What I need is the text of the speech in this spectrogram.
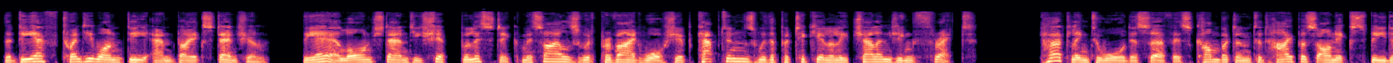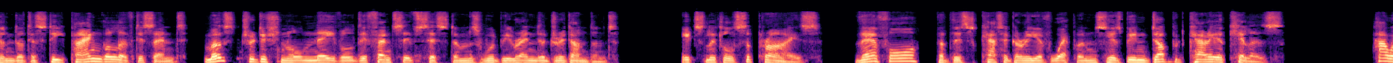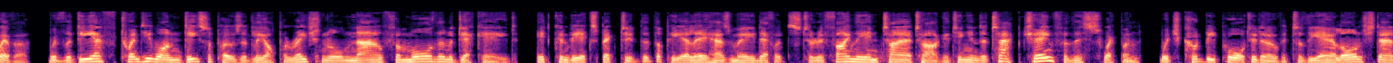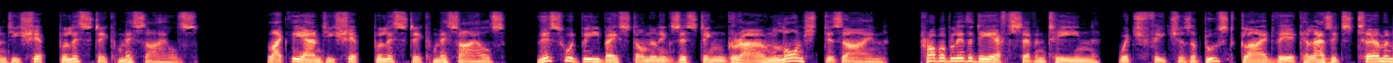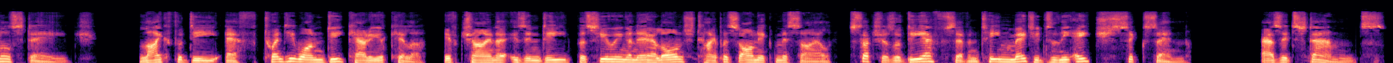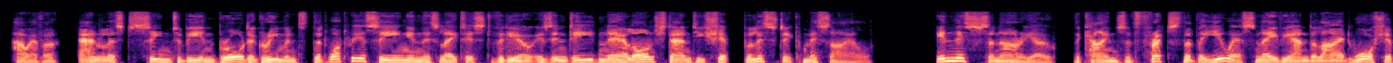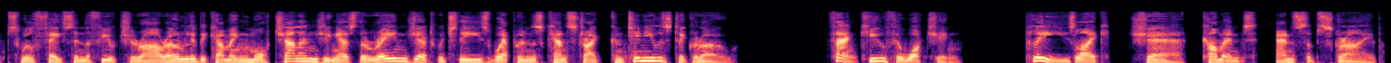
The DF-21D and by extension, the air-launched anti-ship ballistic missiles would provide warship captains with a particularly challenging threat. Hurtling toward a surface combatant at hypersonic speed and at a steep angle of descent, most traditional naval defensive systems would be rendered redundant. It's little surprise, therefore, that this category of weapons has been dubbed carrier killers. However, with the DF-21D supposedly operational now for more than a decade, it can be expected that the PLA has made efforts to refine the entire targeting and attack chain for this weapon, which could be ported over to the air-launched anti-ship ballistic missiles. Like the anti-ship ballistic missiles, this would be based on an existing ground-launched design, probably the DF-17, which features a boost glide vehicle as its terminal stage. Like the DF-21D carrier killer, if China is indeed pursuing an air-launched hypersonic missile, such as a DF-17 mated to the H-6N. As it stands, however, analysts seem to be in broad agreement that what we are seeing in this latest video is indeed an air-launched anti-ship ballistic missile. In this scenario, the kinds of threats that the US Navy and allied warships will face in the future are only becoming more challenging as the range at which these weapons can strike continues to grow. Thank you for watching. Please like, share, comment, and subscribe.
